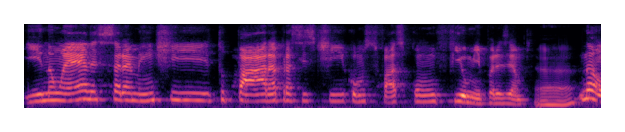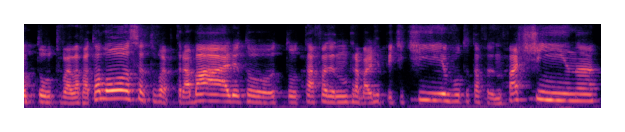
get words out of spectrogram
e não é necessariamente tu para pra assistir como se faz com um filme, por exemplo. Uhum. Não, tu, tu vai lavar tua louça, tu vai pro trabalho, tu, tu tá fazendo um trabalho repetitivo, tu tá fazendo faxina.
